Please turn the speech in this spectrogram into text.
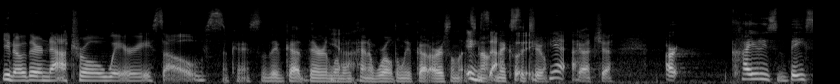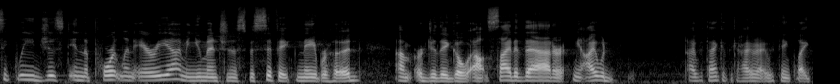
you know, their natural wary selves. Okay, so they've got their little Yeah. kind of world, and we've got ours, and let's not mix the two. Yeah. Gotcha. Are coyotes basically just in the Portland area? I mean, you mentioned a specific neighborhood, um, or do they go outside of that? Or I, mean, I would, I would think of the coyote. I would think like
